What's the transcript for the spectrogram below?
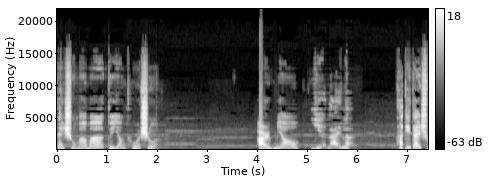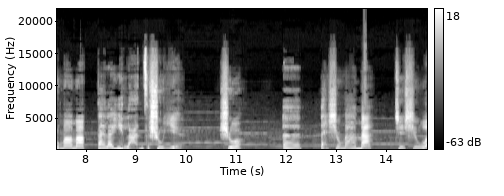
袋鼠妈妈对羊驼说。儿苗也来了，他给袋鼠妈妈带来一篮子树叶，说：“呃，袋鼠妈妈，这是我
